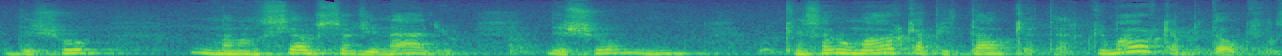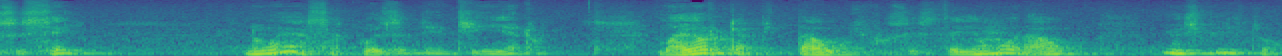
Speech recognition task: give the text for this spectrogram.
Deixou um manancial extraordinário, deixou, quem sabe, o maior capital que a terra. Porque o maior capital que vocês têm não é essa coisa de dinheiro. O maior capital que vocês têm é o moral e o espiritual.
